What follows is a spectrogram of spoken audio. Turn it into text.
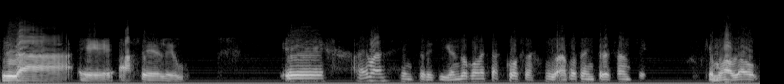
La eh, ACLU. Eh, además, entre, siguiendo con estas cosas, una cosa interesante que hemos hablado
